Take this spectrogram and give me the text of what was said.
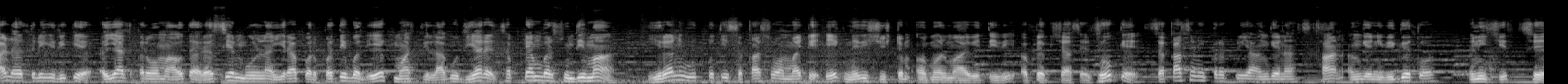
આડઅતરી રીતે આયાત કરવામાં આવતા રશિયન મૂળના હીરા પર પ્રતિબંધ એક માસથી લાગુ, જ્યારે સપ્ટેમ્બર સુધીમાં હીરાની ઉત્પત્તિ ચકાસવા માટે એક નવી સિસ્ટમ અમલમાં આવે તેવી અપેક્ષા છે. જો કે, ચકાસણી પ્રક્રિયા અંગેના સ્થાન અંગેની વિગતો અનિશ્ચિત છે.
